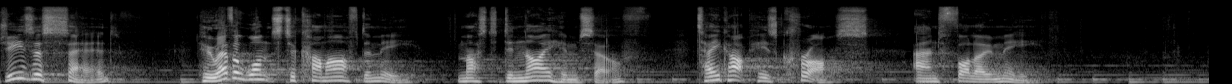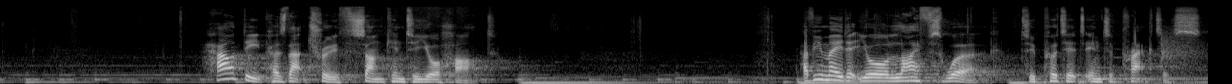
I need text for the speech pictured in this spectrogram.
Jesus said, Whoever wants to come after me must deny himself, take up his cross, and follow me. How deep has that truth sunk into your heart? Have you made it your life's work to put it into practice?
